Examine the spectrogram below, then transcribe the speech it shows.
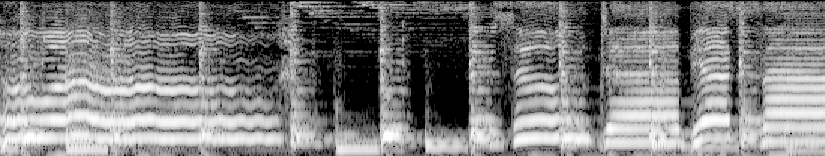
oh. Sudah biasa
